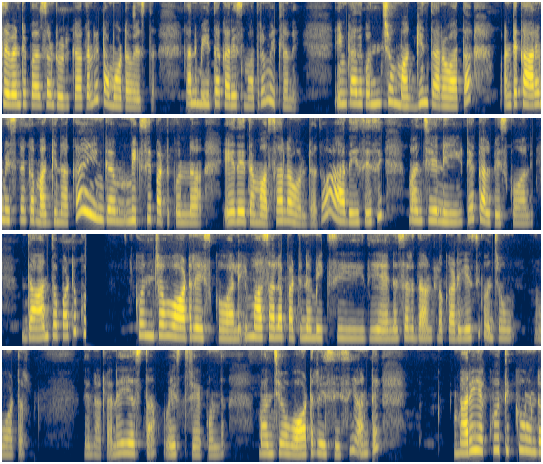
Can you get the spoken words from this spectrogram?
సెవెంటీ పర్సెంట్ ఉడికాకనే టమాటా వేస్తా కానీ మిగతా కర్రీస్ మాత్రం ఇట్లనే. ఇంకా అది కొంచెం మగ్గిన తర్వాత అంటే కారం వేసినాక మగ్గినాక ఇంకా మిక్సీ పట్టుకున్న ఏదైతే మసాలా ఉంటుందో అది వేసేసి మంచిగా నీట్గా కలిపేసుకోవాలి. దాంతోపాటు కొంచెం వాటర్ వేసుకోవాలి. మసాలా పట్టిన మిక్సీ ఇది అయినా సరే దాంట్లో కడిగేసి కొంచెం వాటర్. నేను అట్లనే చేస్తా వేస్ట్ చేయకుండా. మంచిగా వాటర్ వేసేసి అంటే మరీ ఎక్కువ తిక్కు ఉంటే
